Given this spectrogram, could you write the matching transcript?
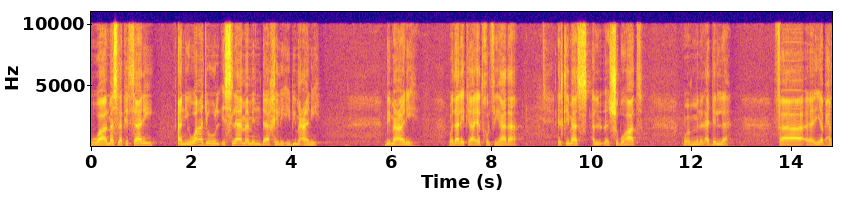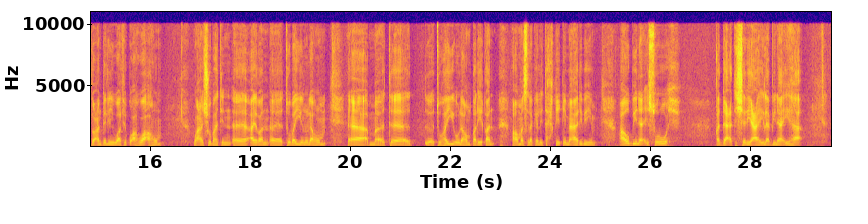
والمسلك الثاني أن يواجهوا الإسلام من داخله بمعانيه بمعانيه. وذلك يدخل في هذا التماس الشبهات من الأدلة فيبحث عن دليل يوافق أهواءهم وعن شبهة آه، أيضا آه، تبين لهم آه، تهيئ لهم طريقا أو مسلكا لتحقيق مآربهم أو بناء صروح قد دعت الشريعة إلى بنائها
